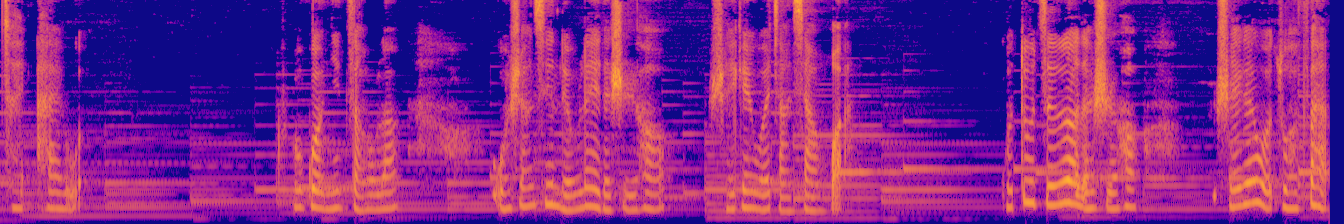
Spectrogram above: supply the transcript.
最爱我。如果你走了，我伤心流泪的时候，谁给我讲笑话？我肚子饿的时候，谁给我做饭？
